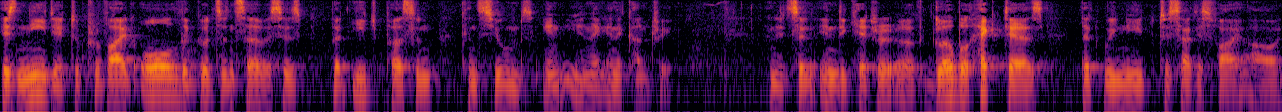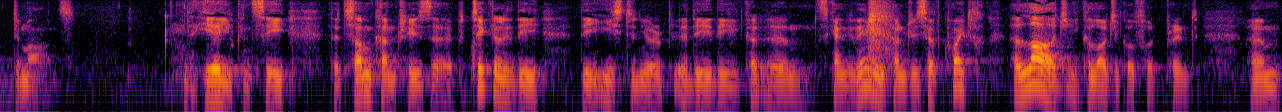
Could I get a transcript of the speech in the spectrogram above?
is needed to provide all the goods and services that each person consumes in, in, a, in a country. And it's an indicator of global hectares that we need to satisfy our demands. And here you can see that some countries, uh, particularly the, the Eastern Europe, the, the um, Scandinavian countries, have quite a large ecological footprint. Um,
